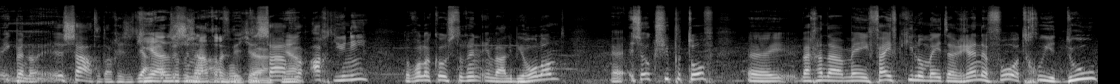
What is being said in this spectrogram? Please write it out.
Ik ben eh, zaterdag is het. Ja, Ja, dat is een zaterdag dit jaar. Zaterdag 8 juni. De rollercoaster run in Walibi Holland. Eh, is ook super tof. Eh, wij gaan daarmee 5 kilometer rennen voor het goede doel.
